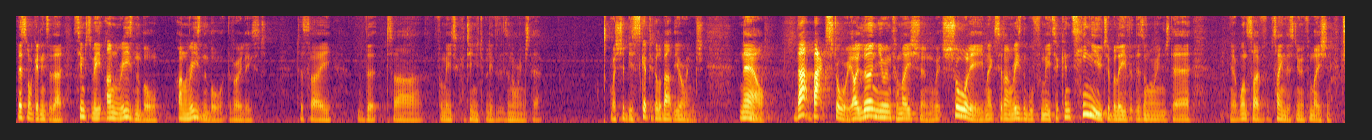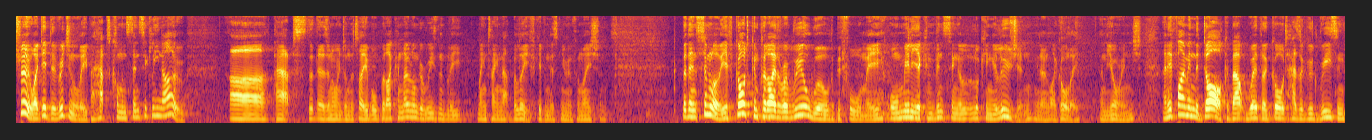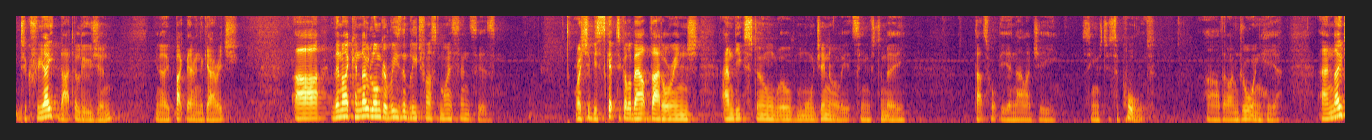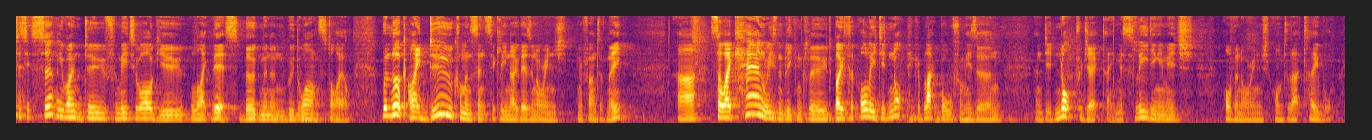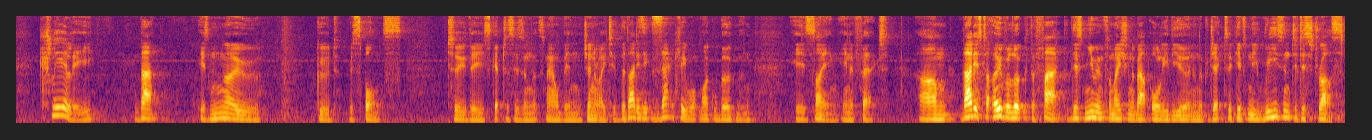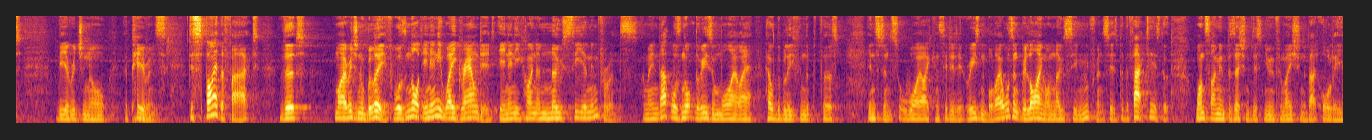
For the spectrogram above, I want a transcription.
let's not get into that. It seems to me unreasonable, unreasonable at the very least, to say that uh, for me to continue to believe that there's an orange there. I should be skeptical about the orange. Now, that backstory, I learn new information, which surely makes it unreasonable for me to continue to believe that there's an orange there you know, once I've obtained this new information. True, I did originally perhaps commonsensically know uh, perhaps that there's an orange on the table, but I can no longer reasonably maintain that belief given this new information. But then similarly, if God can put either a real world before me or merely a convincing looking illusion, you know, like Ollie and the orange, and if I'm in the dark about whether God has a good reason to create that illusion, you know, back there in the garage, uh, then I can no longer reasonably trust my senses. I should be skeptical about that orange and the external world more generally, it seems to me. That's what the analogy seems to support uh, that I'm drawing here. And notice it certainly won't do for me to argue like this, Bergmann and Beaudoin style. But look, I do commonsensically know there's an orange in front of me. Uh, so I can reasonably conclude both that Ollie did not pick a black ball from his urn and did not project a misleading image of an orange onto that table. Clearly, that is no good response to the skepticism that's now been generated. But that is exactly what Michael Bergmann is saying, in effect. Um, that is to overlook the fact that this new information about Ollie the urn and the projector gives me reason to distrust the original appearance, despite the fact that my original belief was not in any way grounded in any kind of no-seeum inference. I mean, that was not the reason why I held the belief in the first instance or why I considered it reasonable. I wasn't relying on no-seeum inferences, but the fact is that once I'm in possession of this new information about Ollie,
